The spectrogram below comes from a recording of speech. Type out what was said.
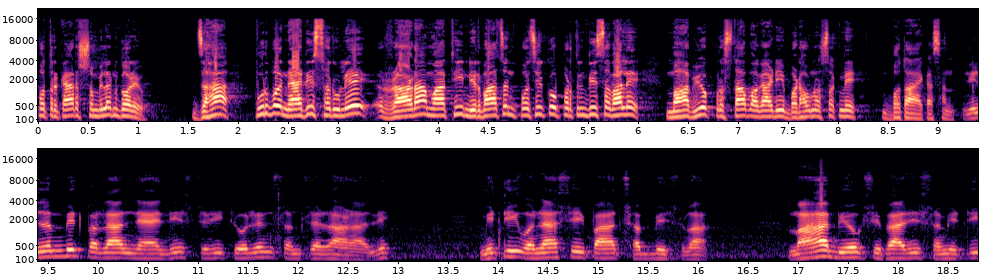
पत्रकार सम्मेलन गर्यो। जहाँ पूर्व न्यायाधीशहरूले राणामाथि निर्वाचन पछिको प्रतिनिधि सभाले महाभियोग प्रस्ताव अगाडि बढाउन सक्ने बताएका छन्। निलम्बित प्रधान न्यायाधीश श्री चोलेन शमशेर राणाले मिति उनासी पाँच छब्बिसमा महाभियोग सिफारिस समिति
